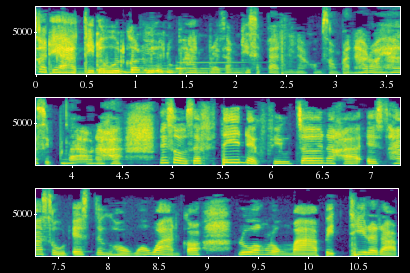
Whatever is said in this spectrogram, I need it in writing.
สวัสดีค่ะ ติดอาวุธกลยุทธ์อนุพันธ์ประจำที่ 18 มีนาคม 2559 นะคะ ในส่วน Safety Index Future นะคะ S50 S16 เมื่อวานก็ร่วงลงมาปิดที่ระดับ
